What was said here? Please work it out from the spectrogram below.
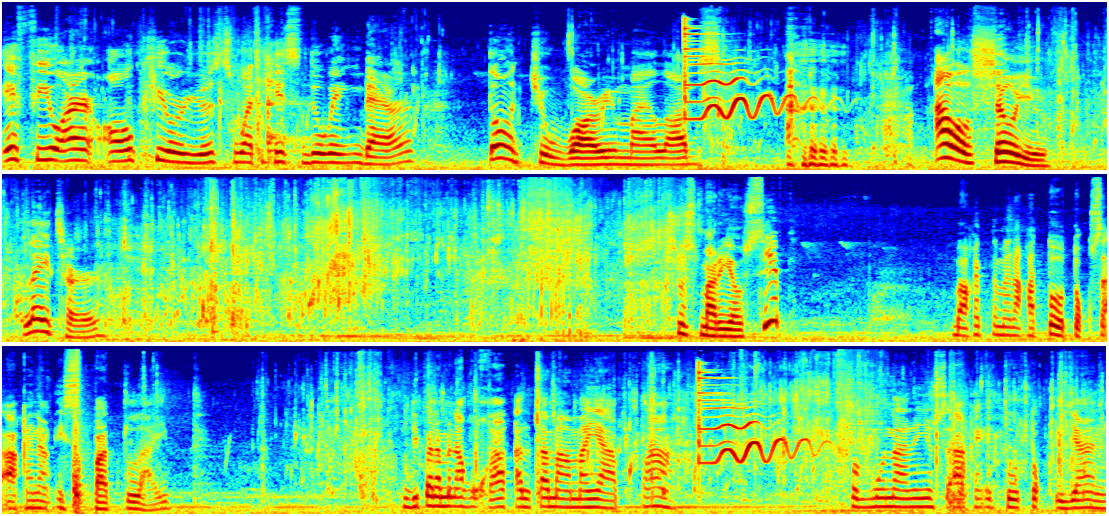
If you are all curious what he's doing there, don't you worry, my loves. I will show you later. Sus Maria Sip! Bakit naman nakatutok sa akin ang spotlight? Hindi pa naman ako kakanta mamaya pa. Huwag muna ninyo sa akin itutok iyan.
